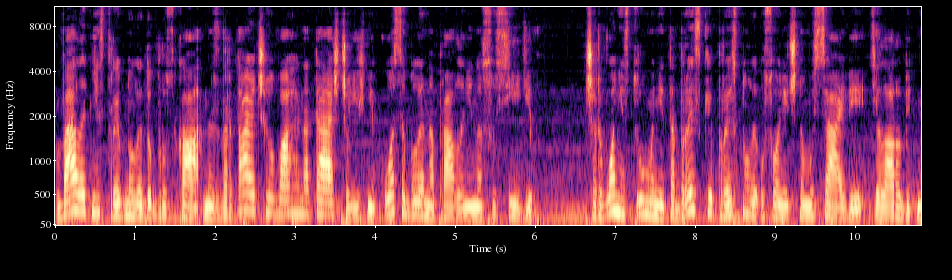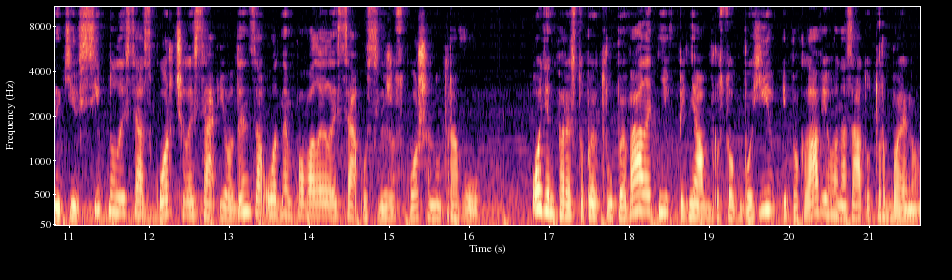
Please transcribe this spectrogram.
Велетні стрибнули до бруска, не звертаючи уваги на те, що їхні коси були направлені на сусідів. Червоні струмені та бризки приснули у сонячному сяйві, тіла робітників сіпнулися, скорчилися і один за одним повалилися у свіжоскошену траву. Одін переступив трупи велетнів, підняв брусок богів і поклав його назад у торбину.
